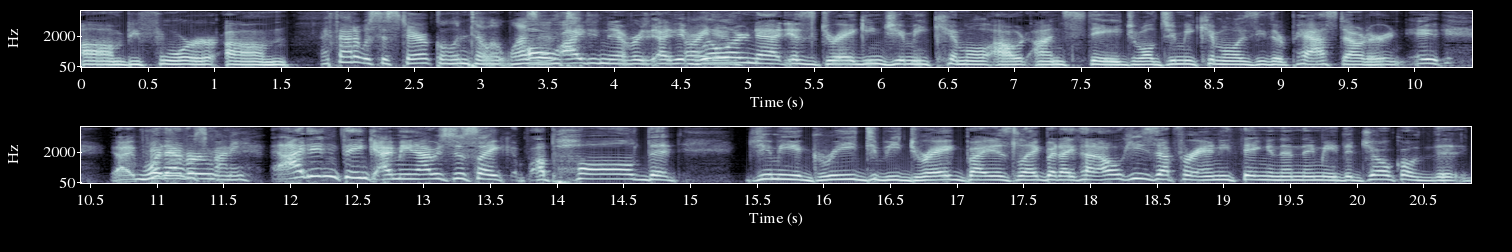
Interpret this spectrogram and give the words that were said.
um, before. Um, I thought it was hysterical until it wasn't. oh, I didn't ever. I did, Oh, I Will did. Arnett is dragging Jimmy Kimmel out on stage while Jimmy Kimmel is either passed out or. eh, uh, whatever. was funny. I didn't think. I mean, I was just like appalled that Jimmy agreed to be dragged by his leg, but I thought, oh, he's up for anything. And then they made the joke, oh, the,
